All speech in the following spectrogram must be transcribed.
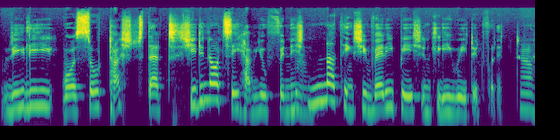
really was so touched that she did not say, Have you finished? Hmm. Nothing. She very patiently waited for it. Yeah,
